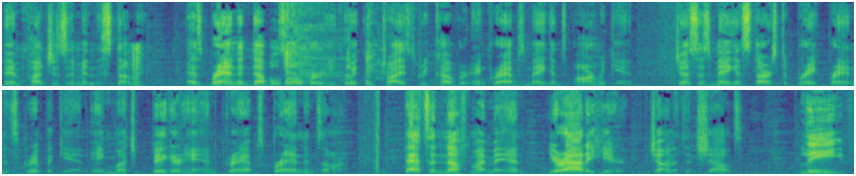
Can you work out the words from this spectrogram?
then punches him in the stomach. As Brandon doubles over, he quickly tries to recover and grabs Megan's arm again. Just as Megan starts to break Brandon's grip again, a much bigger hand grabs Brandon's arm. That's enough, my man. You're out of here, Jonathan shouts. Leave,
